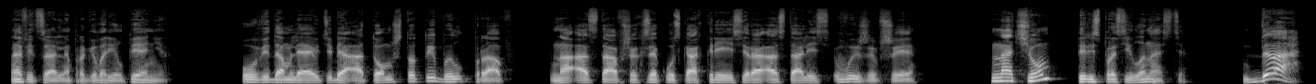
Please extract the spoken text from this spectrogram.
— официально проговорил пионер. «Уведомляю тебя о том, что ты был прав. На оставшихся кусках крейсера остались выжившие». «На чем?» — переспросила Настя. «Да!»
